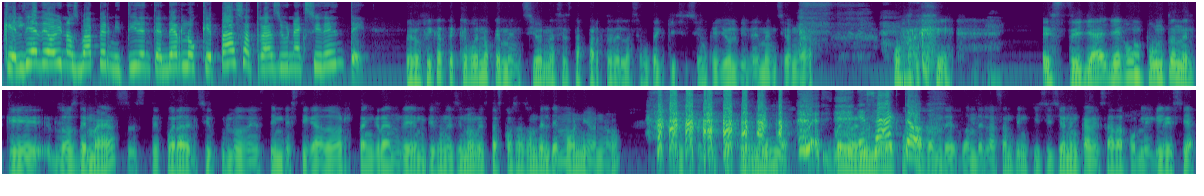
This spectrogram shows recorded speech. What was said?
que el día de hoy nos va a permitir entender lo que pasa atrás de un accidente. Pero fíjate qué bueno que mencionas esta parte de la Santa Inquisición que yo olvidé mencionar, porque este, ya llega un punto en el que los demás, este, fuera del círculo de este investigador tan grande, empiezan a decir, no, estas cosas son del demonio, ¿no? Y bueno, en una época donde, donde la Santa Inquisición encabezada por la iglesia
